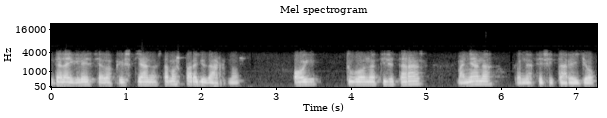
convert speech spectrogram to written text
de la Iglesia, los cristianos, estamos para ayudarnos. Hoy tú lo necesitarás, mañana lo necesitaré yo.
